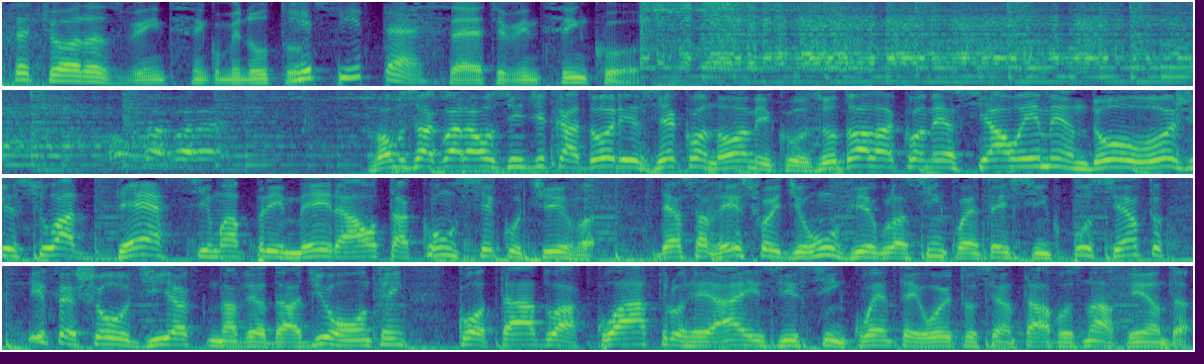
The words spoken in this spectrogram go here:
7 horas 25 minutos. Repita. 7 e 25. Vamos agora aos indicadores econômicos. O dólar comercial emendou hoje sua décima primeira alta consecutiva. Dessa vez foi de 1,55% e fechou o dia, na verdade ontem, cotado a R$ 4,58 na venda.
